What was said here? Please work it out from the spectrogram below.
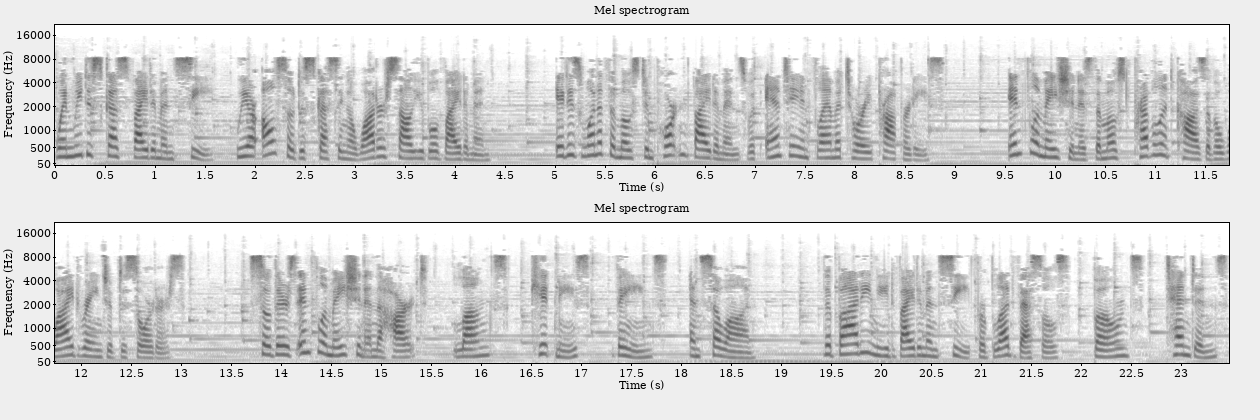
When we discuss vitamin C, we are also discussing a water-soluble vitamin. It is one of the most important vitamins with anti-inflammatory properties. Inflammation is the most prevalent cause of a wide range of disorders. So there's inflammation in the heart, lungs, kidneys, veins, and so on. The body need vitamin C for blood vessels, bones, tendons,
